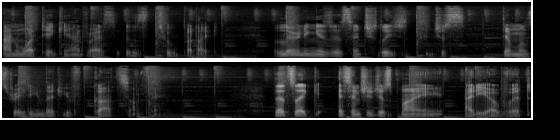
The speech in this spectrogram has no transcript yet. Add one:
and what taking advice is too. But like learning is essentially just demonstrating that you've got something. That's like essentially just my idea of it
